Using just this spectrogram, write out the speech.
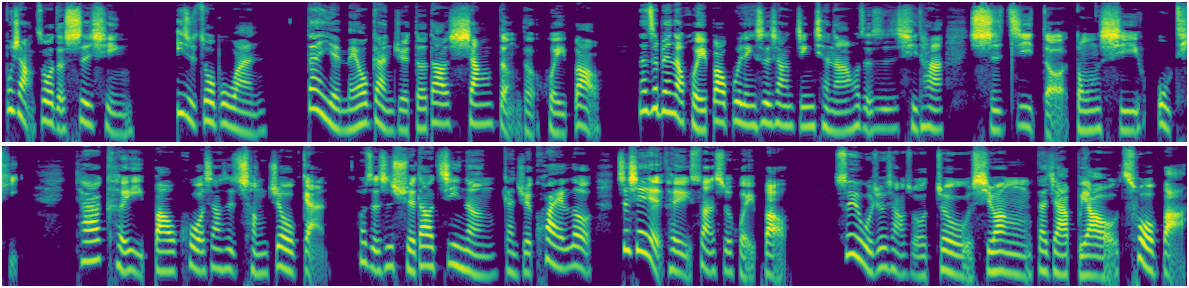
不想做的事情，一直做不完，但也没有感觉得到相等的回报。那这边的回报不一定是像金钱啊，或者是其他实际的东西物体，它可以包括像是成就感。或者是学到技能，感觉快乐，这些也可以算是回报。所以我就想说，就希望大家不要错把，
